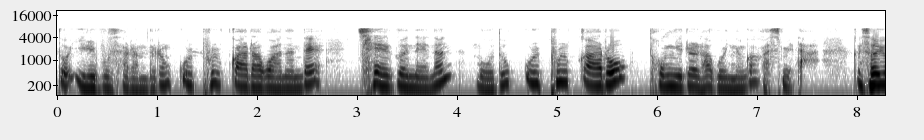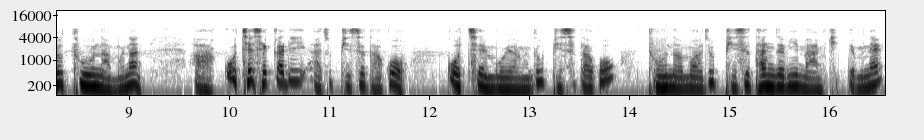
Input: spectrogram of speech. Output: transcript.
또 일부 사람들은 꿀풀과라고 하는데 최근에는 모두 꿀풀과로 통일을 하고 있는 것 같습니다. 그래서 이 두 나무는 아, 꽃의 색깔이 아주 비슷하고 꽃의 모양도 비슷하고 두 나무 아주 비슷한 점이 많기 때문에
